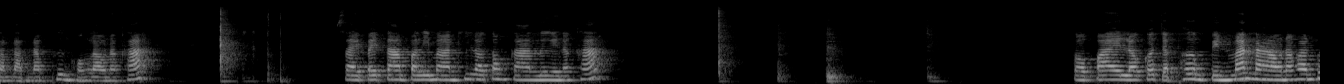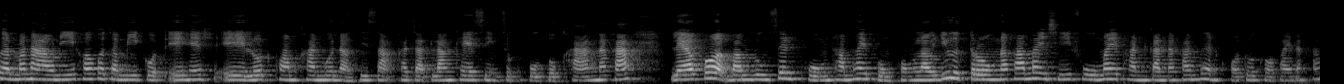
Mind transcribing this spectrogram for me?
สำหรับน้ำผึ้งของเรานะคะ ใส่ไปตามปริมาณที่เราต้องการเลยนะคะ ต่อไปเราก็จะเพิ่มเป็นมะนาวนะคะ เพื่อนมะนาวนี้เขาก็จะมีกรด AHA ลดความคันบนหนังศีรษะขจัดรังแคสิ่งสกปรกตกค้างนะคะ แล้วก็บำรุงเส้นผมทำให้ผมของเรายืดตรงนะคะ ไม่ชี้ฟูไม่พันกันนะคะ เพื่อนขอโทษขอไปนะคะ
